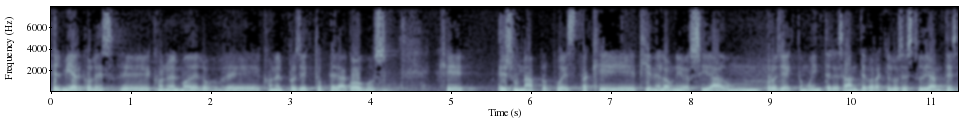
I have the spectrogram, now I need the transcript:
El miércoles, eh, con el modelo, eh, con el proyecto Pedagogos, que es una propuesta que tiene la universidad, un proyecto muy interesante para que los estudiantes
